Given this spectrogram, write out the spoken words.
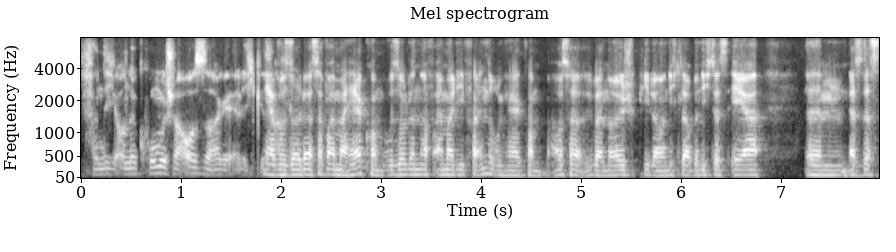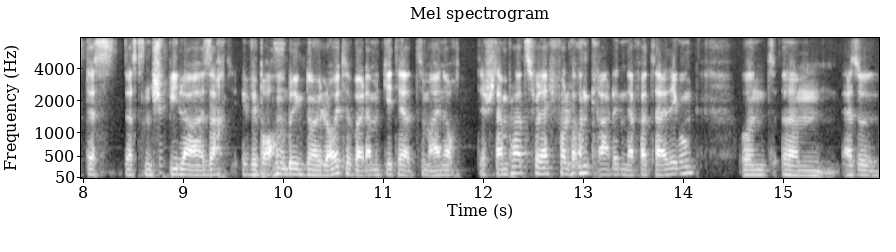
Fand ich auch eine komische Aussage, ehrlich gesagt. Ja, wo soll das auf einmal herkommen? Wo soll dann auf einmal die Veränderung herkommen? Außer über neue Spieler. Und ich glaube nicht, dass er, ähm, also dass, dass, dass ein Spieler sagt, wir brauchen unbedingt neue Leute, weil damit geht ja zum einen auch der Stammplatz vielleicht verloren, gerade in der Verteidigung. Und ähm, also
